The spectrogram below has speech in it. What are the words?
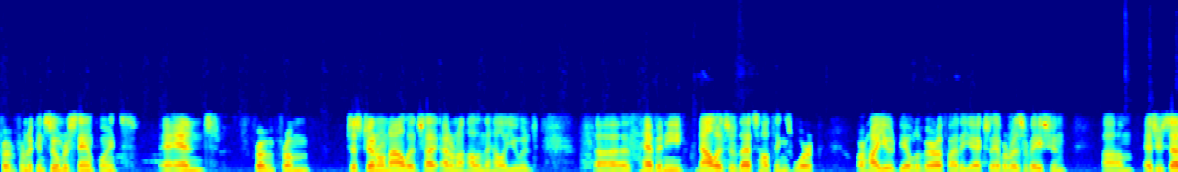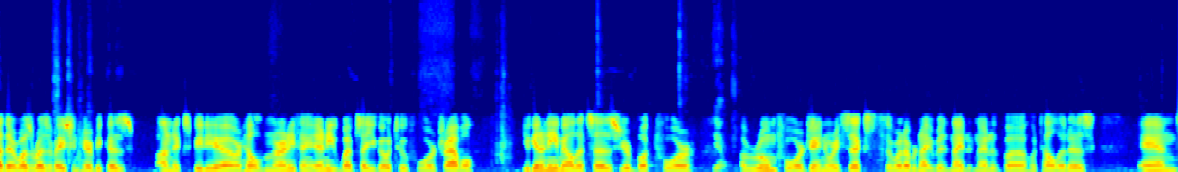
from from the consumer standpoint, and from from just general knowledge, I, I don't know how in the hell you would uh, have any knowledge of that's how things work or how you would be able to verify that you actually have a reservation. Um, as you said, there was a reservation here because on Expedia or Hilton or anything, any website you go to for travel, you get an email that says you're booked for yep. a room for January 6th or whatever night night night of uh, hotel it is, and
